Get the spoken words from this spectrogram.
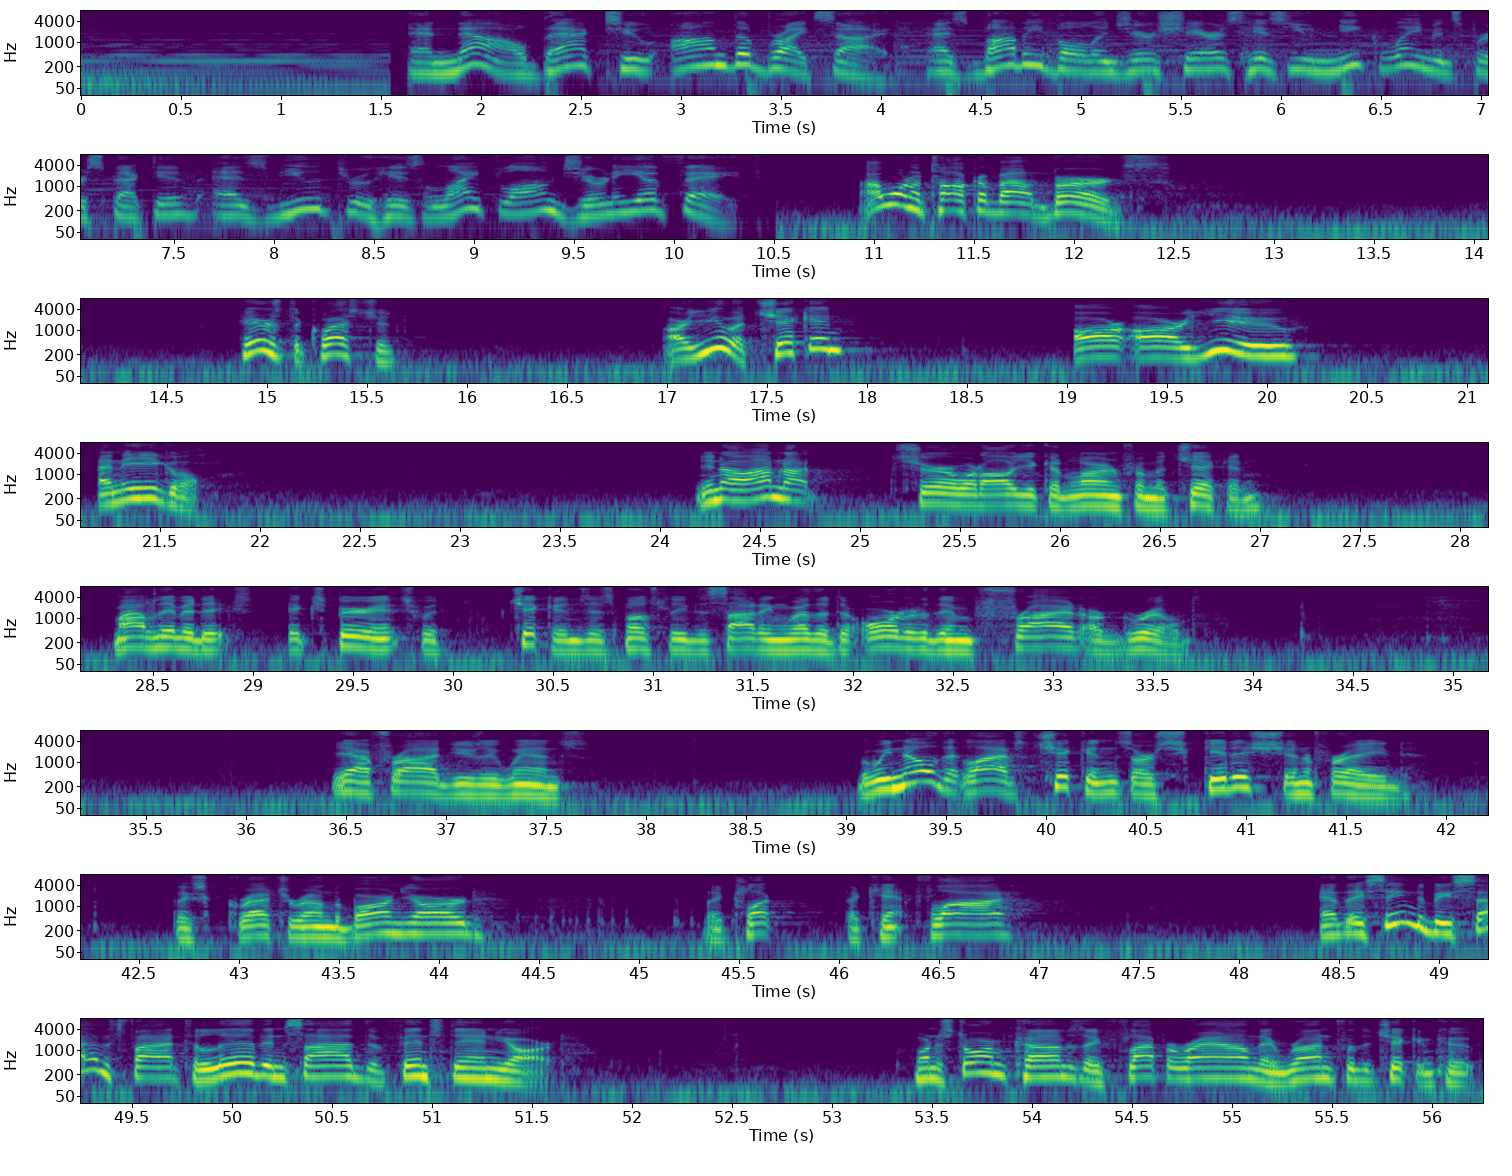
And now back to On the Bright Side as Bobby Bollinger shares his unique layman's perspective as viewed through his lifelong journey of faith. I want to talk about birds. Here's the question Are you a chicken or are you an eagle? You know, I'm not sure what all you can learn from a chicken. My limited ex- experience with chickens is mostly deciding whether to order them fried or grilled. Yeah, fried usually wins. But we know that live chickens are skittish and afraid. They scratch around the barnyard, they cluck, they can't fly, and they seem to be satisfied to live inside the fenced in yard. When a storm comes, they flap around, they run for the chicken coop.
